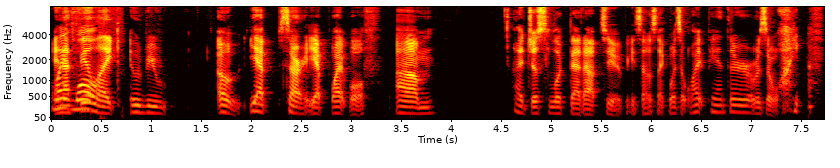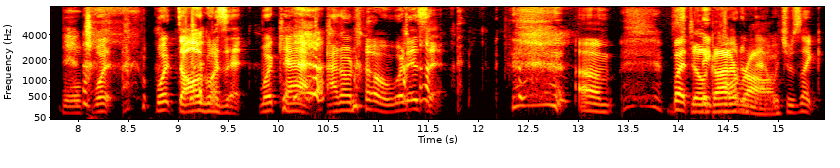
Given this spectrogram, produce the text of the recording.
And White I feel like it would be. Oh, yep. Sorry. Yep. White Wolf. Um, I just looked that up too because I was like, was it White Panther or was it White Wolf? What what dog was it? What cat? I don't know. What is it? um, but Still they got it called him that, wrong. which was like,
